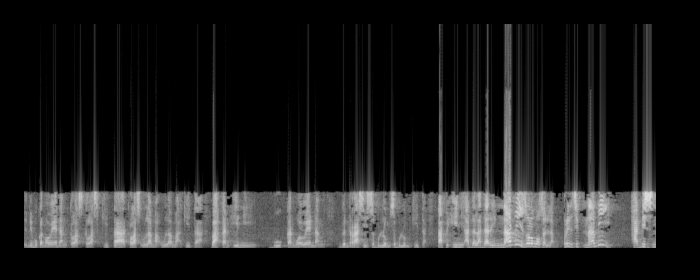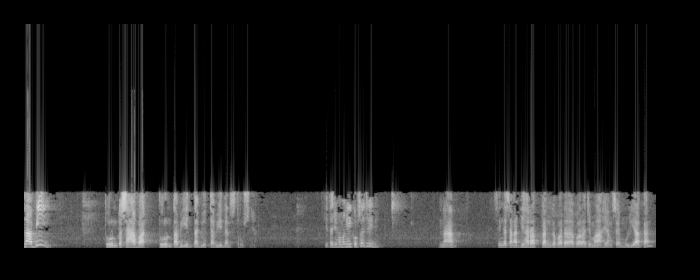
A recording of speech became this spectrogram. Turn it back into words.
Ini bukan wewenang kelas-kelas kita, kelas ulama-ulama kita. Bahkan ini bukan wewenang generasi sebelum-sebelum kita. Tapi ini adalah dari Nabi SAW. Prinsip Nabi. Hadis Nabi. Turun ke sahabat. Turun tabiin, tabiut, tabiin, dan seterusnya. Kita cuma mengikut saja ini. Nah, sehingga sangat diharapkan kepada para jemaah yang saya muliakan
